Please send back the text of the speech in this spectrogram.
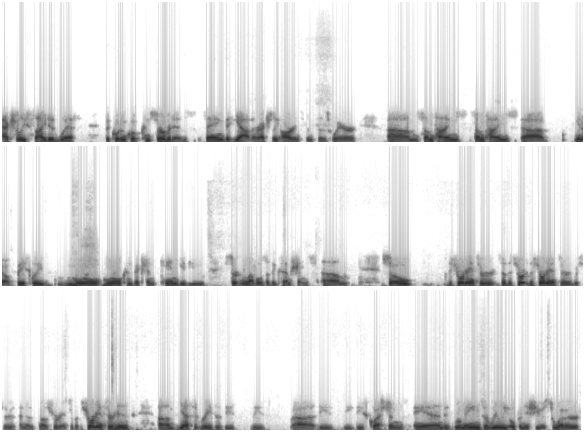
actually sided with the quote unquote conservatives, saying that yeah, there actually are instances where um, sometimes sometimes uh, you know basically moral moral convictions can give you certain levels of exemptions. Um, so the short answer. So the short the short answer, which there, I know it's not a short answer, but the short answer is um, yes. It raises these these uh, these these questions, and it remains a really open issue as to whether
